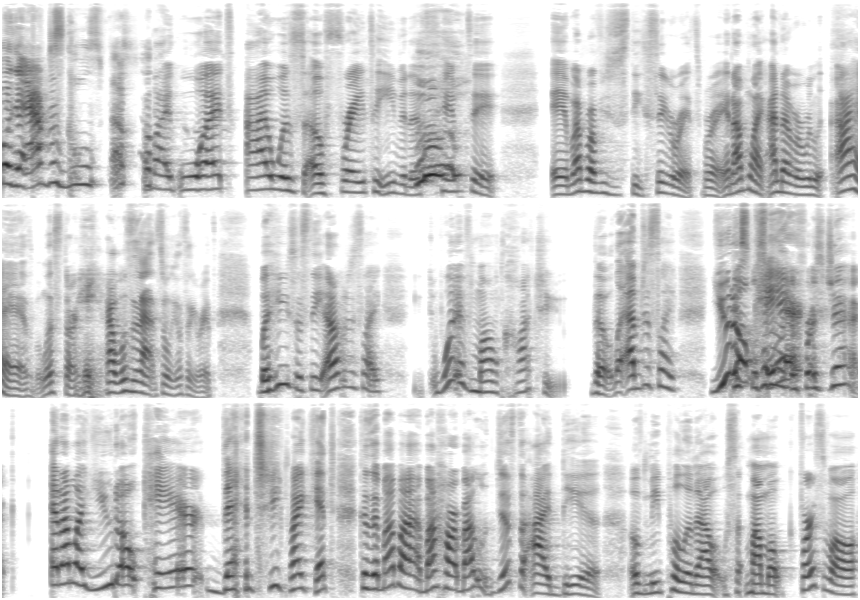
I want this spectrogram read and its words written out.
like an after school special. like what? I was afraid to even attempt it. And my brother used to sneak cigarettes, bro. And I'm like, I never really, I have, but let's start here. I was not smoking cigarettes, but he used to sneak. I was just like, what if mom caught you? Though, like, I'm just like, you This don't was like care. the first Jack. And I'm like, you don't care that she might catch because in my mind, my heart, my just the idea of me pulling out my mo. First of all,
